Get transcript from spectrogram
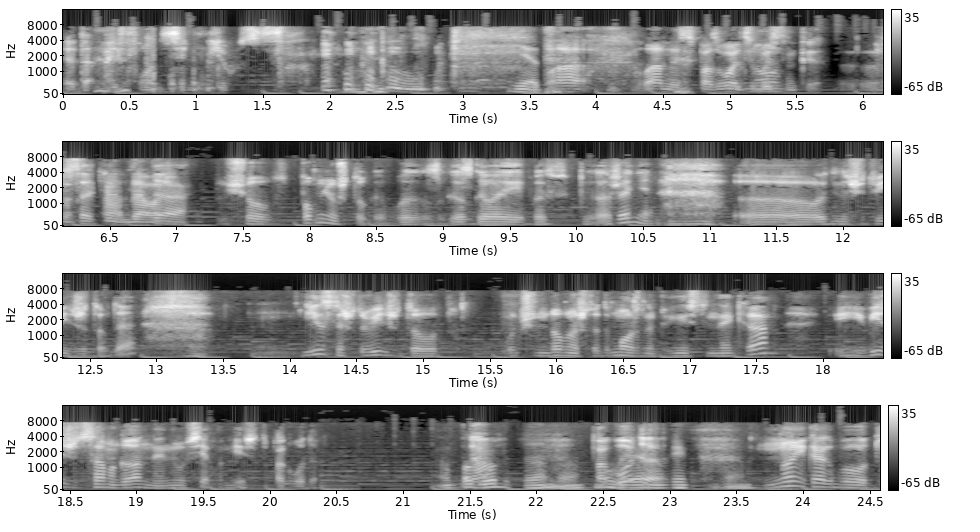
Это iPhone 7 Plus. Нет. Ладно, если позвольте ну, быстренько. Кстати, а, давай. да, еще помню, что как бы разговаривали про приложение э, насчет виджетов, да. Единственное, что виджеты вот очень удобно, что это можно перенести на экран, и виджет самое главное, ну, у всех он есть, это погода. Ну, погода, да, да. да. Погода. Ну, время, да. ну и как бы вот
